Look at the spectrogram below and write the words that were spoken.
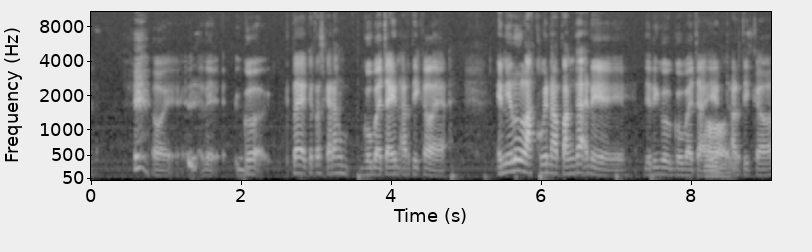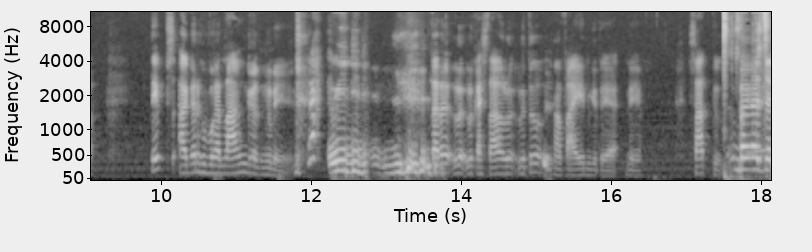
oh iya gue kita kita sekarang gue bacain artikel ya. Ini lu lakuin apa enggak nih? Jadi gue gue bacain Oh. artikel. Tips agar hubungan langgeng nih. Wih, di, di, di. ntar lu, lu kasih tahu lu, lu tuh ngapain gitu ya? Nih. Satu. Baca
